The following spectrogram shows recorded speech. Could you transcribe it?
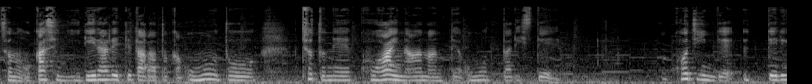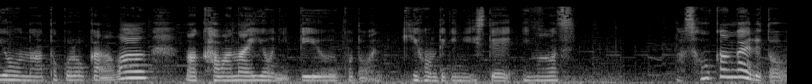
そのお菓子に入れられてたらとか思うとちょっとね怖いななんて思ったりして個人で売ってるようなところからは、まあ、買わないようにっていうことは基本的にしています。まあ、そう考えると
